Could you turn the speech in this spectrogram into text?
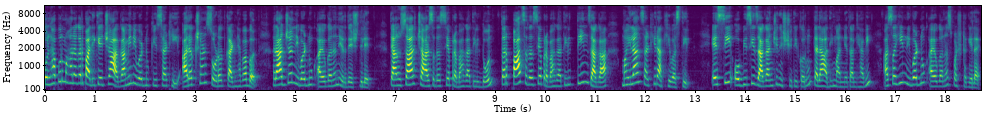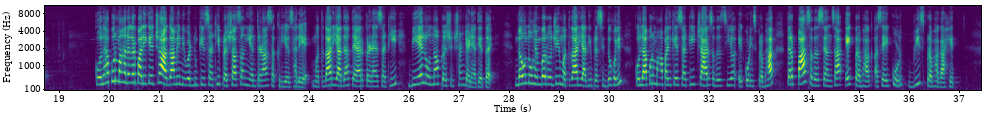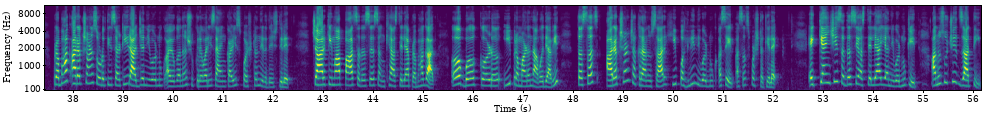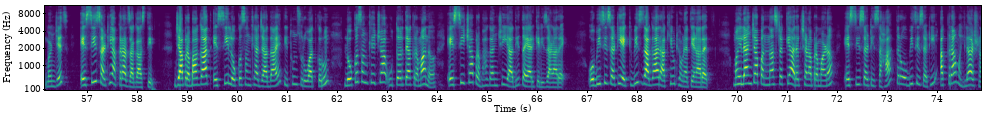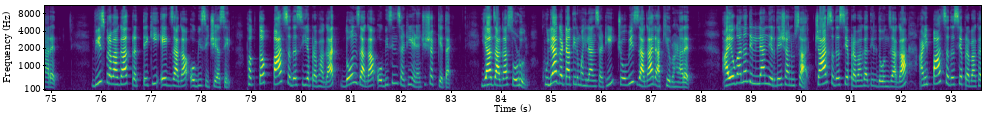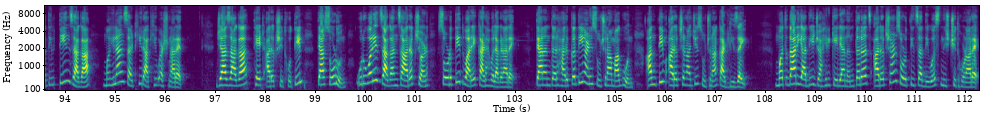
कोल्हापूर महानगरपालिकेच्या आगामी निवडणुकीसाठी आरक्षण सोडत काढण्याबाबत राज्य निवडणूक आयोगानं निर्देश दिलेत. त्यानुसार चार सदस्य प्रभागातील दोन तर पाच सदस्य प्रभागातील तीन जागा महिलांसाठी राखीव असतील. एससी ओबीसी जागांची निश्चिती करून त्याला आधी मान्यता घ्यावी असंही निवडणूक आयोगानं स्पष्ट केलंय. कोल्हापूर महानगरपालिकेच्या आगामी निवडणुकीसाठी प्रशासन यंत्रणा सक्रिय झाली आहे मतदार याद्या तयार करण्यासाठी बीएलओना प्रशिक्षण देण्यात येत आहे नऊ नोव्हेंबर रोजी मतदार यादी प्रसिद्ध होईल. कोल्हापूर महापालिकेसाठी चार सदस्यीय एकोणीस प्रभाग तर पाच सदस्यांचा एक प्रभाग असे एकूण वीस प्रभाग आहेत. प्रभाग आरक्षण सोडतीसाठी राज्य निवडणूक आयोगानं शुक्रवारी सायंकाळी स्पष्ट निर्देश दिलेत. चार किंवा पाच सदस्य संख्या असलेल्या प्रभागात अ ब क ड ई प्रमाणे नावं द्यावीत. तसंच आरक्षण चक्रानुसार ही पहिली निवडणूक असेल असं स्पष्ट केलंय. एक्क्याऐंशी सदस्य असलेल्या या निवडणुकीत अनुसूचित जाती म्हणजेच एस सीसाठी अकरा जागा असतील. ज्या प्रभागात एससी लोकसंख्या जादा आहे तिथून सुरुवात करून लोकसंख्येच्या उतरत्या क्रमानं एससीच्या प्रभागांची यादी तयार केली जाणार आहे. ओबीसीसाठी एकवीस जागा राखीव ठेवण्यात येणार आहेत. महिलांच्या पन्नास टक्के आरक्षणाप्रमाणे एससीसाठी सहा तर ओबीसीसाठी अकरा महिला असणार आहेत. वीस प्रभागात प्रत्येकी एक जागा ओबीसीची असेल. फक्त पाच सदस्यीय प्रभागात दोन जागा ओबीसीसाठी येण्याची शक्यता आहे. या जागा सोडून खुल्या गटातील महिलांसाठी चोवीस जागा राखीव राहणार आहेत. आयोगानं दिलेल्या निर्देशानुसार चार सदस्य प्रभागातील दोन जागा आणि पाच सदस्य प्रभागातील तीन जागा महिलांसाठी राखीव असणार आहेत. ज्या जागा थेट आरक्षित होतील त्या सोडून उर्वरित जागांचं आरक्षण सोडतीद्वारे काढावं लागणार आहे. त्यानंतर हरकती आणि सूचना मागून अंतिम आरक्षणाची सूचना काढली जाईल. मतदार यादी जाहीर केल्यानंतरच आरक्षण सोडतीचा दिवस निश्चित होणार आहे.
